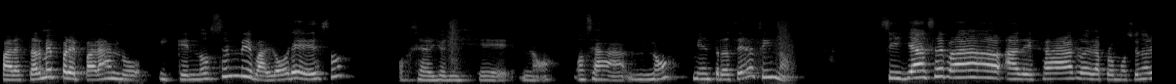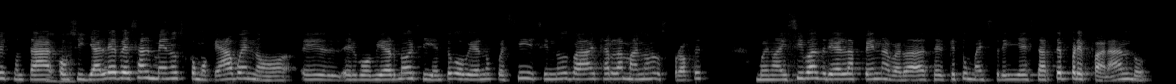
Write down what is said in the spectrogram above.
para estarme preparando y que no se me valore eso, o sea, yo dije, no, o sea, no, mientras sea así, no. Si ya se va a dejar lo de la promoción horizontal o si ya le ves al menos como que, ah, bueno, el, el gobierno, el siguiente gobierno, pues sí, sí nos va a echar la mano los profes, bueno, ahí sí valdría la pena, ¿verdad? Hacer que tu maestría, estarte preparando.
